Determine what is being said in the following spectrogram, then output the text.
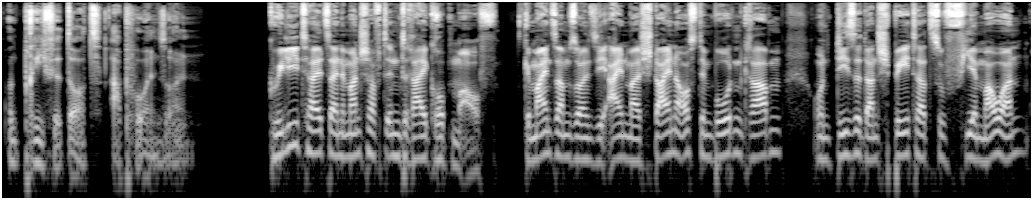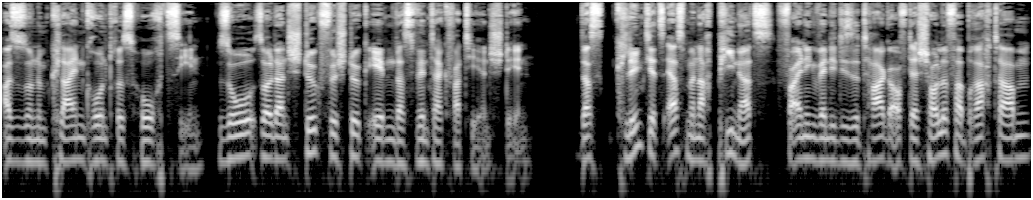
und Briefe dort abholen sollen. Greeley teilt seine Mannschaft in drei Gruppen auf. Gemeinsam sollen sie einmal Steine aus dem Boden graben und diese dann später zu vier Mauern, also so einem kleinen Grundriss, hochziehen. So soll dann Stück für Stück eben das Winterquartier entstehen. Das klingt jetzt erstmal nach Peanuts, vor allen Dingen, wenn die diese Tage auf der Scholle verbracht haben.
